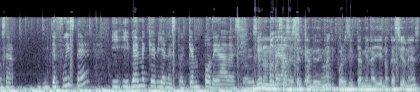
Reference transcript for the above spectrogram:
O sea, te fuiste y, y veme qué bien estoy, qué empoderada estoy. Es que no nomás haces el estoy, cambio de ¿no? imagen, por decir, también hay en ocasiones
